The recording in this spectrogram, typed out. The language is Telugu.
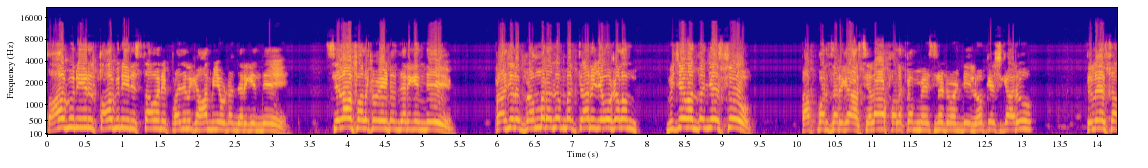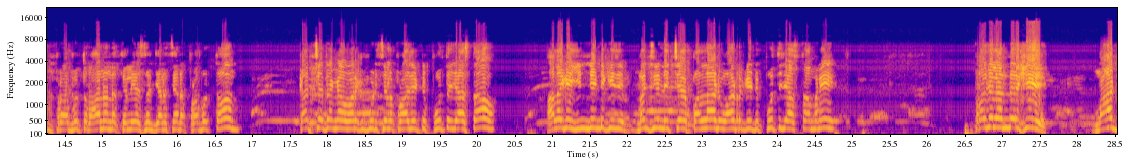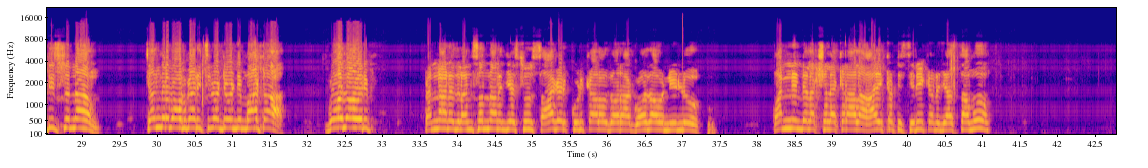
సాగునీరు తాగునీరు ఇస్తామని ప్రజలకు హామీ ఇవ్వడం జరిగింది. శిలాఫలకం వేయడం జరిగింది. ప్రజలు బ్రహ్మరథం పట్టారు యువకలం విజయవంతం చేస్తూ తప్పనిసరిగా శిలాఫలకం వేసినటువంటి లోకేష్ గారు తెలుగుదేశం ప్రభుత్వం రానున్న తెలుగుదేశం జనసేన ప్రభుత్వం ఖచ్చితంగా వరకు పుడిసిన ప్రాజెక్టు పూర్తి చేస్తాం. అలాగే ఇంటింటికి మంచినీళ్ళు ఇచ్చే పల్నాడు వాటర్ గ్రిడ్ పూర్తి చేస్తామని ప్రజలందరికీ మాటిస్తున్నాం. చంద్రబాబు గారు ఇచ్చినటువంటి మాట గోదావరి పెన్నా నదులు అనుసంధానం చేస్తూ సాగర్ కుడికాలవ ద్వారా గోదావరి నీళ్ళు పన్నెండు లక్షల ఎకరాల ఆయకట్టు స్థిరీకరణ చేస్తాము.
